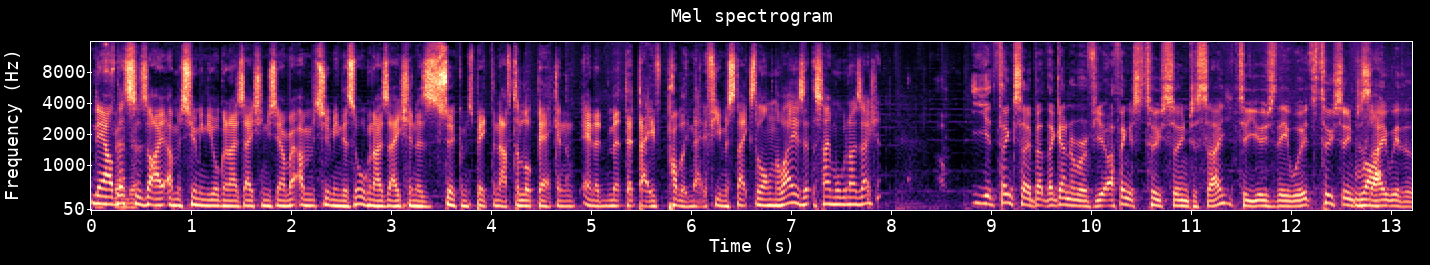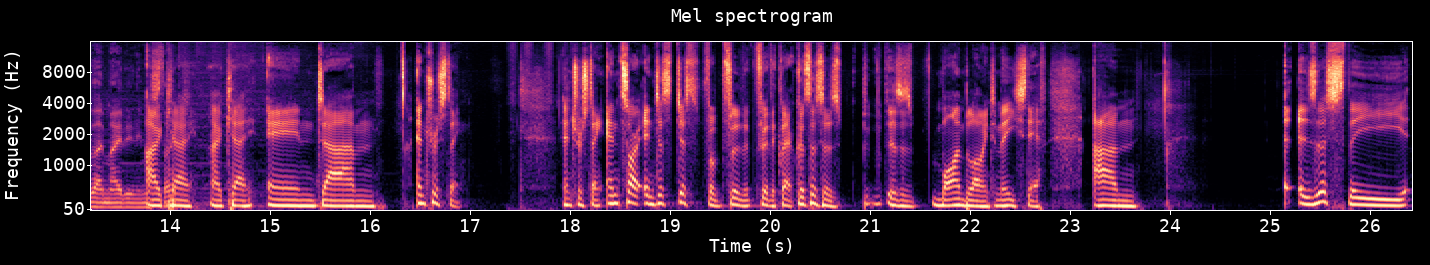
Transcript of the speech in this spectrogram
Now, this out. is, I, I'm assuming, the organisation, you see, I'm, I'm assuming this organisation is circumspect enough to look back and, and admit that they've probably made a few mistakes along the way. Is it the same organisation? You'd think so, but they're going to review. I think it's too soon to say, to use their words. Too soon to say whether they made any mistakes. Okay, okay. And um, interesting. Interesting. And sorry, and just, just for further, further clarity, because this is this is mind blowing to me, Staf. Um, is this the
